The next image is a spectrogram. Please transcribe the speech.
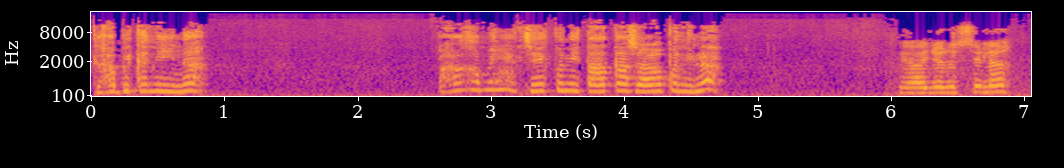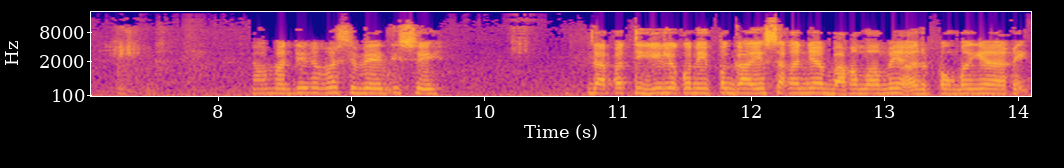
Grabe kanina. Baka kami yung insekto ni Tata sa harapan nila. Kaya nyo na sila. Tama din naman si Venus eh. Dapat tigilan ko na yung paggaya sa kanya. Baka mamaya ano pang mangyari.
